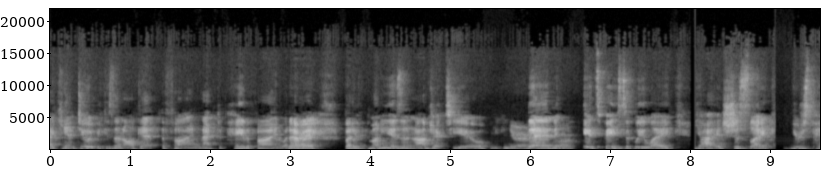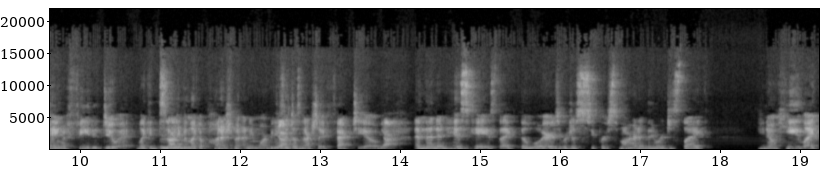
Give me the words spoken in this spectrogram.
I can't do it because then I'll get the fine and I have to pay the fine, whatever. Right. But if money isn't an object to you, You can do whatever then it's basically like yeah it's just like you're just paying a fee to do it like it's not Mhm. even like a punishment anymore because Yeah. it doesn't actually affect you Yeah. and then in his case like the lawyers were just super smart and they were just like you know he like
